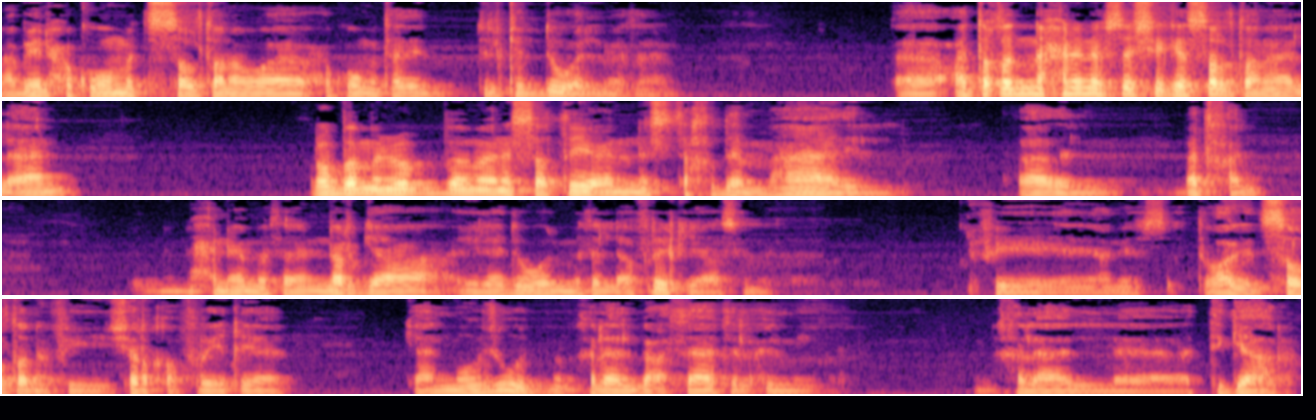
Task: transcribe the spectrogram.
ما بين حكومة السلطنة وحكومة هذه تلك الدول مثلا. أعتقد نحن نفس الشيء كسلطنة الآن. ربما ربما نستطيع أن نستخدم هذه هذا المدخل. نحن مثلا نرجع إلى دول مثل أفريقيا أصلا. في يعني تواجد السلطنة في شرق أفريقيا. كان موجود من خلال البعثات العلمية من خلال التجارة.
